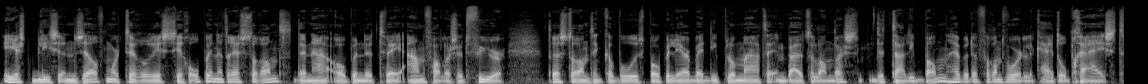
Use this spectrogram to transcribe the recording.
Eerst blies een zelfmoordterrorist zich op in het restaurant. Daarna openden twee aanvallers het vuur. Het restaurant in Kabul is populair bij diplomaten en buitenlanders. De Taliban hebben de verantwoordelijkheid opgeëist.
